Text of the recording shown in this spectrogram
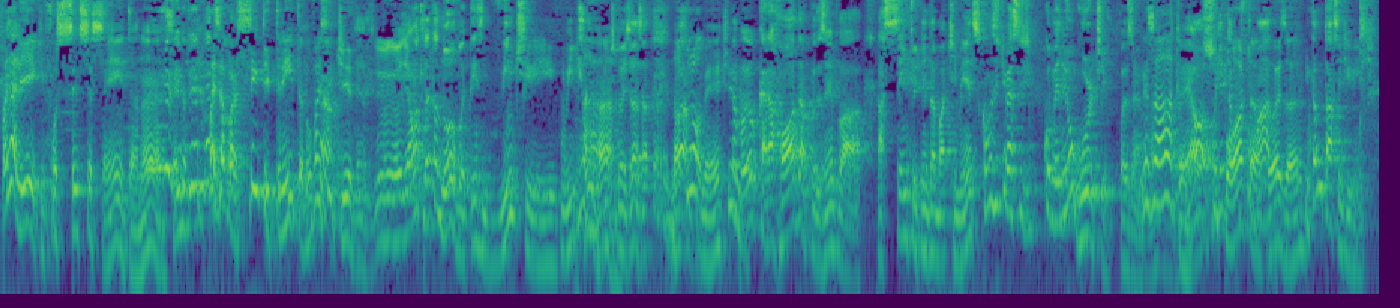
mas ali, que fosse 160, né? Mas agora, 130 não faz sentido. Ele é um atleta novo, ele tem 20, 21, Ah, 22 anos. naturalmente. Não, o cara roda, por exemplo, a, a 180 batimentos, como se estivesse comendo iogurte, por exemplo. Exato, ó, não tá suporta a acostumado. coisa? Então não tá 120.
